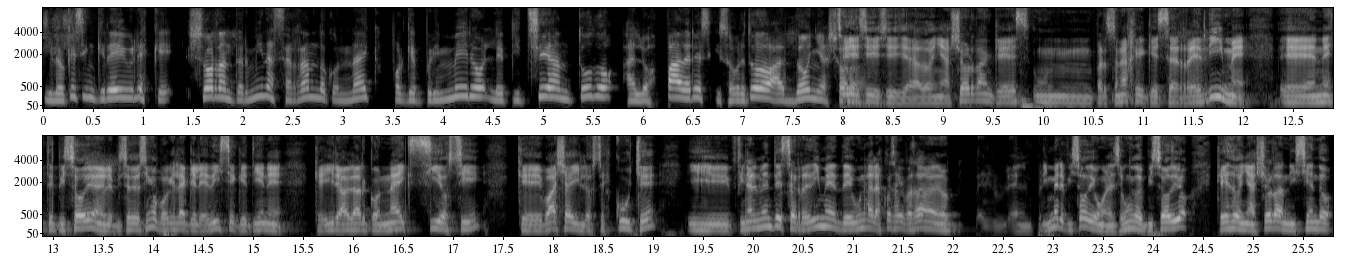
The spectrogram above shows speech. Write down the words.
Y lo que es increíble es que Jordan termina cerrando con Nike porque primero le pichean todo a los padres y sobre todo a Doña Jordan. Sí, sí, sí, sí, a Doña Jordan, que es un personaje que se redime eh, en este episodio, en el episodio 5, porque es la que le dice que tiene que ir a hablar con Nike sí o sí, que vaya y los escuche, y finalmente se redime de una de las cosas que pasaron en el, en el primer episodio o en el segundo episodio, que es Doña Jordan diciendo,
